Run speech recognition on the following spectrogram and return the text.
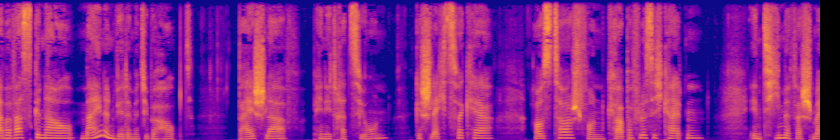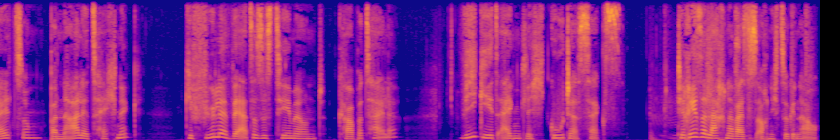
aber was genau meinen wir damit überhaupt? Beischlaf, Penetration, Geschlechtsverkehr, Austausch von Körperflüssigkeiten, intime Verschmelzung, banale Technik? Gefühle, Wertesysteme und Körperteile? Wie geht eigentlich guter Sex? Theresa Lachner weiß es auch nicht so genau,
